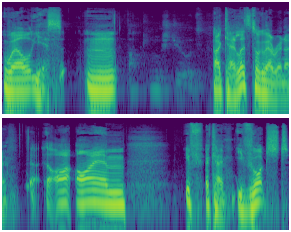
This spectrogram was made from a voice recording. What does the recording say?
well, yes. Mm, okay, let's talk about Renault. I, I am. If okay, if you watched,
